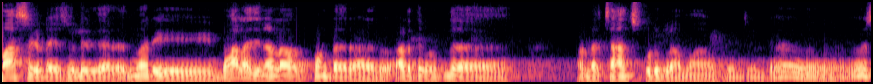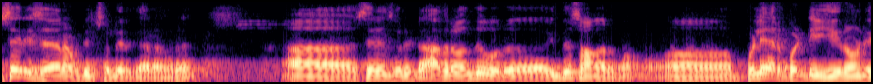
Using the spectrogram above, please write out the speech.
மாஸ்டர் கிட்ட சொல்லியிருக்காரு. இது மாதிரி பாலாஜி நல்லா ஒர்க் பண்ணுறாரு அடுத்த படத்தில் நான் சான்ஸ் கொடுக்கலாமா அப்படின்னு சொல்லிட்டு சரி சார் அப்படின்னு சொல்லியிருக்காரு அவர். சரின்னு சொல்லிட்டு அதில் வந்து ஒரு இது சாங் இருக்கும். பிள்ளையார்பட்டி ஹீரோனி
